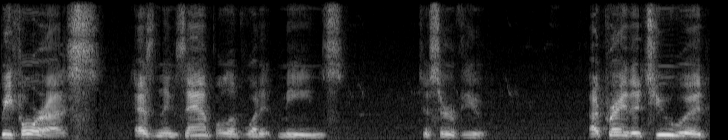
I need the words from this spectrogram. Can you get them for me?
before us as an example of what it means to serve you. I pray that you would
